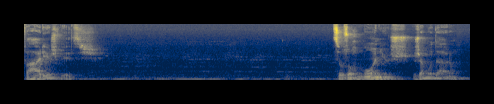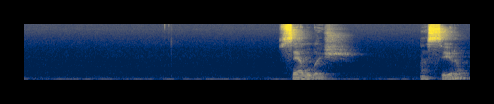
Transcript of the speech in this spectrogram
Várias vezes. Seus hormônios já mudaram. Células nasceram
